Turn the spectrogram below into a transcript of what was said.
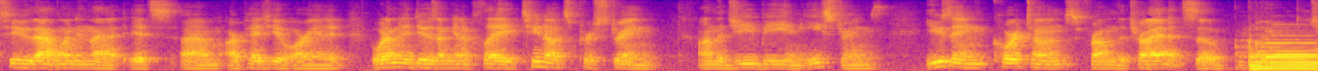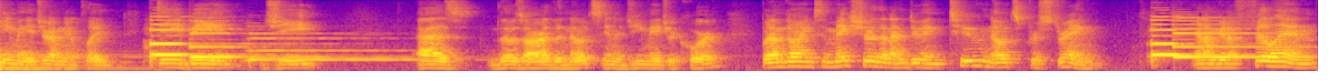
to that one in that it's um, arpeggio oriented. But what I'm going to do is I'm going to play two notes per string on the G, B, and E strings using chord tones from the triad. So G major I'm going to play D, B, G as those are the notes in a G major chord. But I'm going to make sure that I'm doing two notes per string and I'm going to fill in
